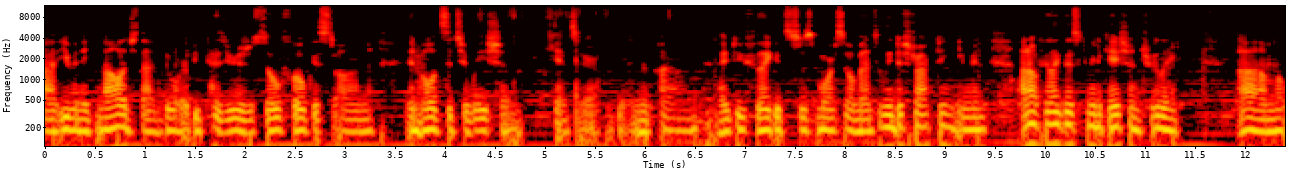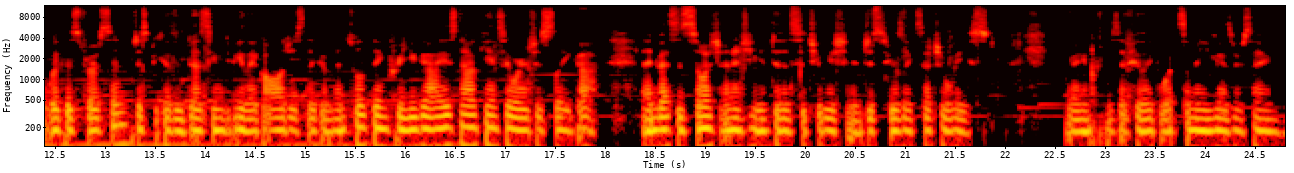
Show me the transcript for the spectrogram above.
uh, even acknowledge that door because you're just so focused on an old situation cancer. And um, i do feel like it's just more so mentally distracting even i don't feel like there's communication truly um, with this person just because it does seem to be like all just like a mental thing for you guys now cancer where it's just like uh, i invested so much energy into the situation it just feels like such a waste right? As i feel like what some of you guys are saying.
